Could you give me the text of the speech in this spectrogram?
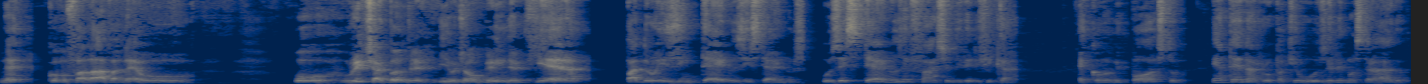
né, como falava né, o, o Richard Bandler e o John Grinder, que era padrões internos e externos. Os externos é fácil de verificar. É como eu me posto, é até na roupa que eu uso, ele é mostrado,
